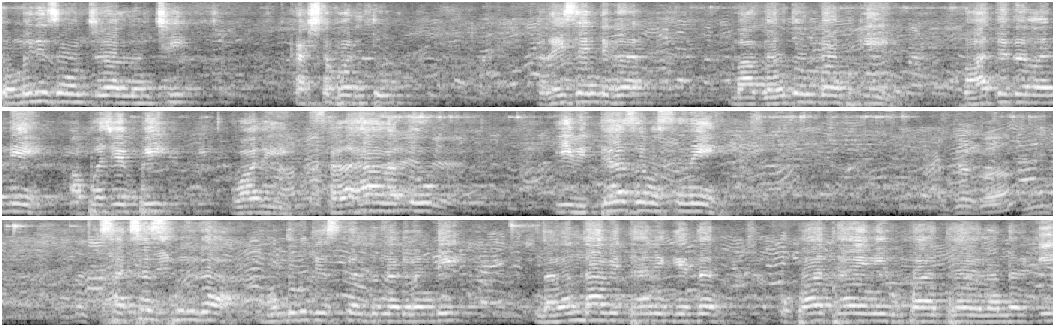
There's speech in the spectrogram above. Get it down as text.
తొమ్మిది సంవత్సరాల నుంచి కష్టపడుతూ రీసెంట్గా మా గౌతమ్ బాబుకి బాధ్యతలన్నీ అప్పచెప్పి వారి సలహాలతో ఈ విద్యా సంస్థని సక్సెస్ఫుల్గా ముందుకు తీసుకెళ్తున్నటువంటి నలందా విద్యానికేతన్ ఉపాధ్యాయుని ఉపాధ్యాయులందరికీ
